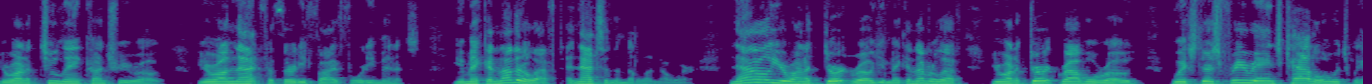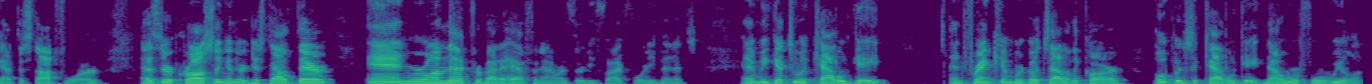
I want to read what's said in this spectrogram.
you're on a two lane country road. You're on that for 35, 40 minutes. You make another left, and that's in the middle of nowhere. Now you're on a dirt road. You make another left. You're on a dirt gravel road, which there's free range cattle, which we have to stop for as they're crossing, and they're just out there. And we're on that for about a half an hour, 35, 40 minutes. And we get to a cattle gate, and Frank Kimbler gets out of the car, opens the cattle gate. Now we're four wheeling.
